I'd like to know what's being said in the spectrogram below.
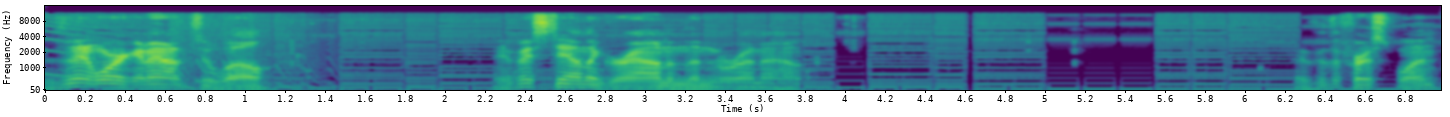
This ain't working out too well. If I stay on the ground and then run out. Go for the first one.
